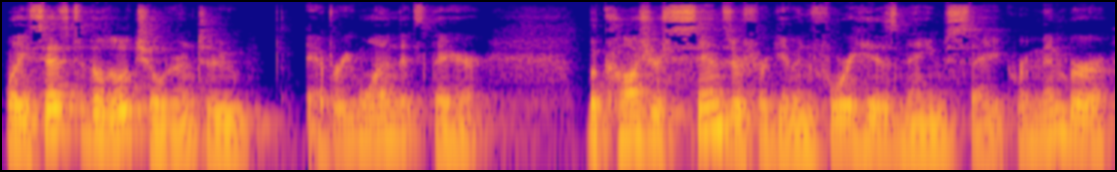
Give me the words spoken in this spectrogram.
Well, he says to the little children, to everyone that's there, because your sins are forgiven for his name's sake. Remember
